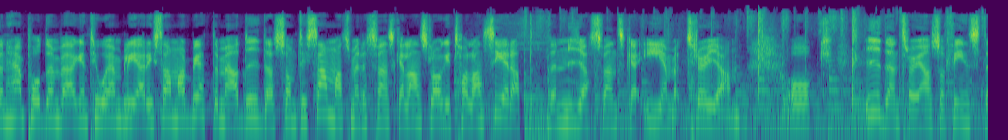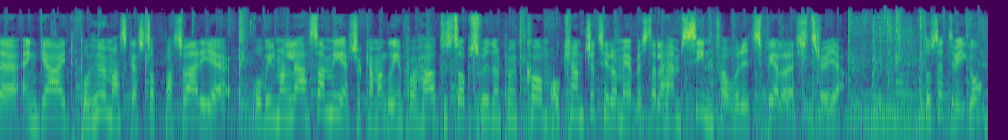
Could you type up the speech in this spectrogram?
Den här podden Vägen till Wembley är i samarbete med Adidas som tillsammans med det svenska landslaget har lanserat den nya svenska EM-tröjan. Och i den tröjan så finns det en guide på hur man ska stoppa Sverige. Och vill man läsa mer så kan man gå in på howtostopsweden.com och kanske till och med beställa hem sin favoritspelares tröja. Då sätter vi igång.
